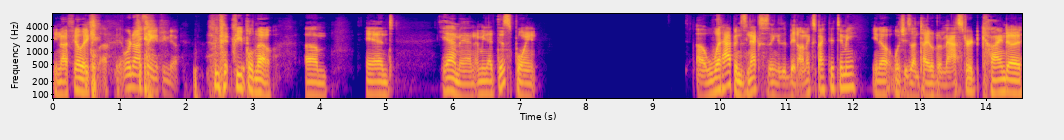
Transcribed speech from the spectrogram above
You know, I feel like yeah, we're not saying anything new. people know, um, and yeah, man. I mean, at this point, uh, what happens next? I think is a bit unexpected to me you know, which is Untitled and Mastered, kind of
